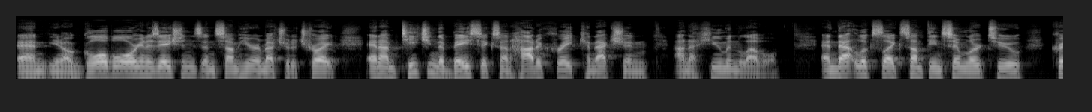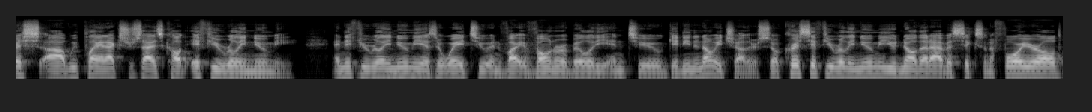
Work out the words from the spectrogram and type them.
and you know global organizations and some here in Metro Detroit. And I'm teaching the basics on how to create connection on a human level. And that looks like something similar to Chris uh, we play an exercise called if you really knew me. And if you really knew me as a way to invite vulnerability into getting to know each other. So Chris if you really knew me you'd know that I have a 6 and a 4 year old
